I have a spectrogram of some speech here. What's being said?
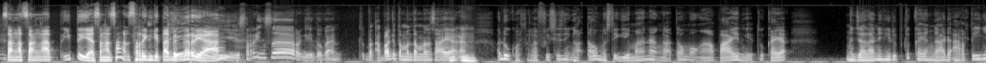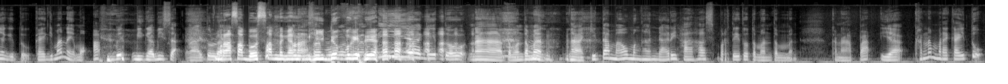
sangat sangat itu ya sangat sangat sering kita denger ya. Ih, sering ser gitu kan. Apalagi teman-teman saya kan. Aduh quarter life crisis nih nggak tahu mesti gimana, nggak tahu mau ngapain gitu. Kayak ngejalanin hidup tuh kayak nggak ada artinya gitu. Kayak gimana ya mau A B B nggak bisa. Nah, itu lah. Merasa bosan dengan Merasa hidup bosan. begitu ya. Iya gitu. Nah teman-teman, nah kita mau menghindari hal-hal seperti itu teman-teman. Kenapa? Ya karena mereka itu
